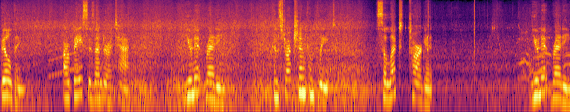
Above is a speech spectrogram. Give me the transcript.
Building. Our base is under attack. Unit ready. Construction complete. Select target. Unit ready.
